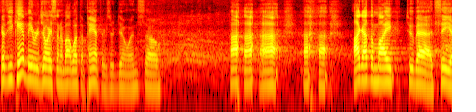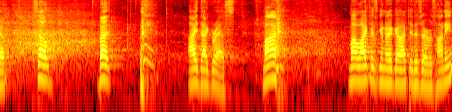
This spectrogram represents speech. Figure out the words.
Because you can't be rejoicing about what the Panthers are doing, so. I got the mic, too bad. See ya. So, but I digress. My, my wife is going to go after the service, honey.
